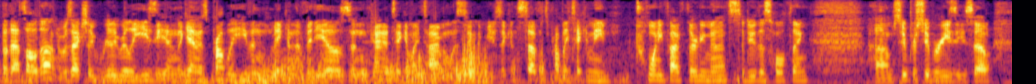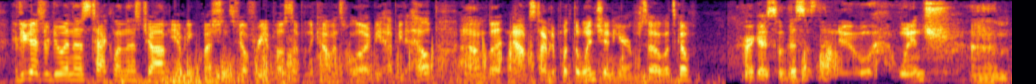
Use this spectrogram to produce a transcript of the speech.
but that's all done. It was actually really, really easy. And again, it's probably even making the videos and kind of taking my time and listening to music and stuff, it's probably taking me 25, 30 minutes to do this whole thing. Um, super, super easy. So if you guys are doing this, tackling this job, and you have any questions, feel free to post up in the comments below. I'd be happy to help. Um, but now it's time to put the winch in here. So let's go. All right, guys, so this is the winch. Um,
